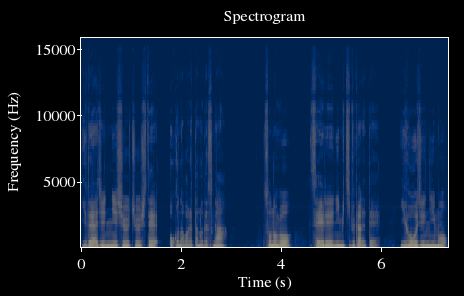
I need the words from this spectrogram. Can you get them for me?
ユダヤ人に集中して行われたのですがその後精霊に導かれて違法人にも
